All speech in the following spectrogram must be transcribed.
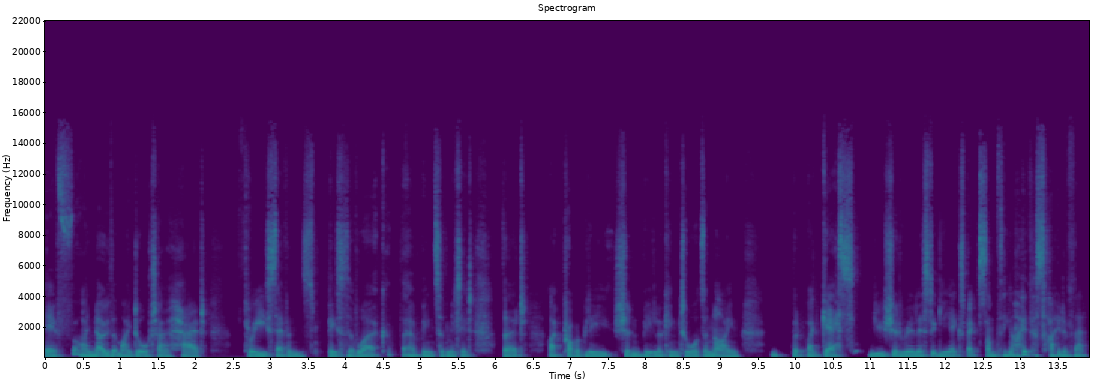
If I know that my daughter had three sevens pieces of work that have been submitted, that I probably shouldn't be looking towards a nine. But I guess you should realistically expect something either side of that.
